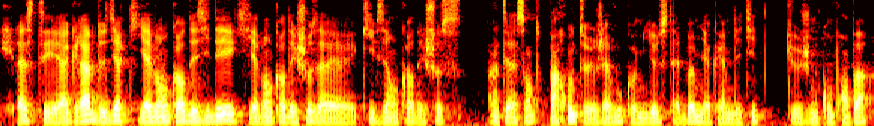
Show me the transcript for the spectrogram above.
Et là, c'était agréable de se dire qu'il y avait encore des idées, qu'il y avait encore des choses, à- qu'il faisait encore des choses intéressantes. Par contre, euh, j'avoue qu'au milieu de cet album, il y a quand même des titres que je ne comprends pas,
